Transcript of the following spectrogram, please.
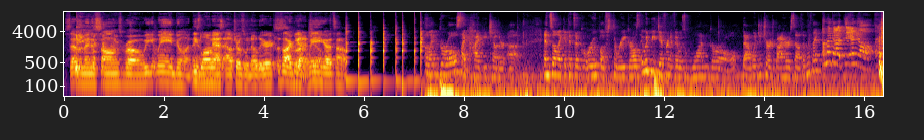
seven minute songs, bro. We we ain't doing that, These long ass outros with no lyrics. It's like, you bro, we chill. ain't got time. Each other up. And so like if it's a group of three girls, it would be different if it was one girl that went to church by herself and was like, Oh my god,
